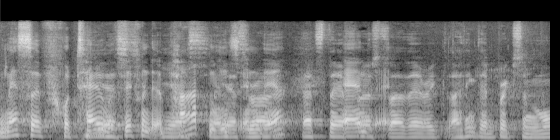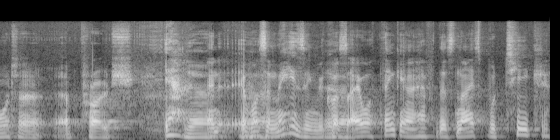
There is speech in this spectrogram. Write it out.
massive hotel with Yes, different yes, apartments yes, in right. there. That's their And, first, uh, their, I think their bricks and mortar approach. Yeah, Yeah, and it was amazing because Yeah. I was thinking I have this nice boutique,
